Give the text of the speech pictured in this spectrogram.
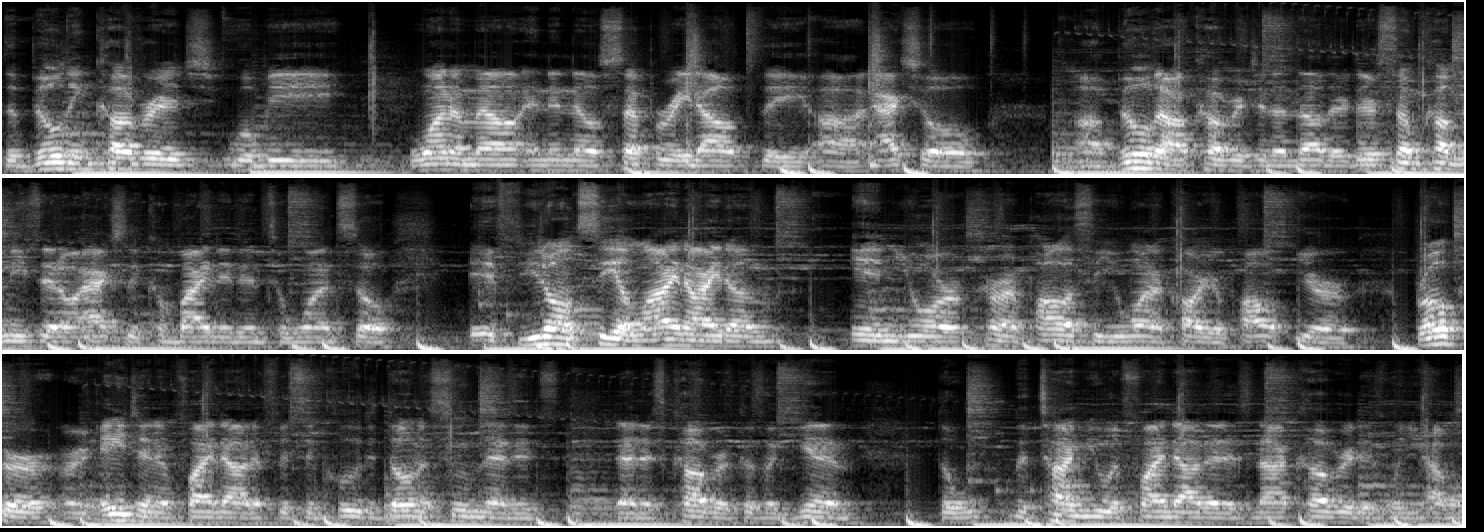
the building coverage will be one amount and then they'll separate out the uh, actual uh, build out coverage in another. There's some companies that'll actually combine it into one. So if you don't see a line item in your current policy, you want to call your your broker or agent and find out if it's included. Don't assume that it's that it's covered because again, the the time you would find out that it's not covered is when you have a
